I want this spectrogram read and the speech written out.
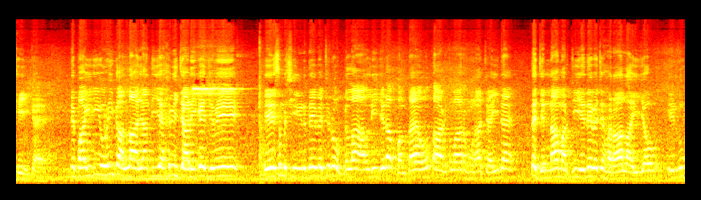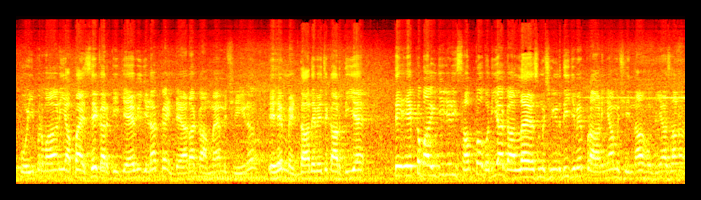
ਠੀਕ ਹੈ। ਤੇ ਬਾਈ ਜੀ ਉਹੀ ਗੱਲ ਆ ਜਾਂਦੀ ਹੈ ਵੀ ਜਾਣੀ ਕਿ ਜਿਵੇਂ ਇਸ ਮਸ਼ੀਨ ਦੇ ਵਿੱਚ ਰੁੱਗ ਲਾਉਣ ਲਈ ਜਿਹੜਾ ਬੰਦਾ ਹੈ ਉਹ ਤਾਕਤਵਰ ਹੋਣਾ ਚਾਹੀਦਾ ਹੈ ਤੇ ਜਿੰਨਾ ਮਰਜ਼ੀ ਇਹਦੇ ਵਿੱਚ ਹਰਾ ਲਾਈ ਜਾਓ ਇਹਨੂੰ ਕੋਈ ਪਰਵਾਹ ਨਹੀਂ। ਆਪਾਂ ਇਸੇ ਕਰਕੇ ਕਿਹਾ ਵੀ ਜਿਹੜਾ ਘੰਟਿਆਂ ਦਾ ਕੰਮ ਹੈ ਮਸ਼ੀਨ ਇਹ ਮਿੰਟਾਂ ਦੇ ਵਿੱਚ ਕਰਦੀ ਹੈ। ਤੇ ਇੱਕ ਬਾਈ ਜੀ ਜਿਹੜੀ ਸਭ ਤੋਂ ਵਧੀਆ ਗੱਲ ਹੈ ਇਸ ਮਸ਼ੀਨ ਦੀ ਜਿਵੇਂ ਪੁਰਾਣੀਆਂ ਮਸ਼ੀਨਾਂ ਹੁੰਦੀਆਂ ਸਨ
